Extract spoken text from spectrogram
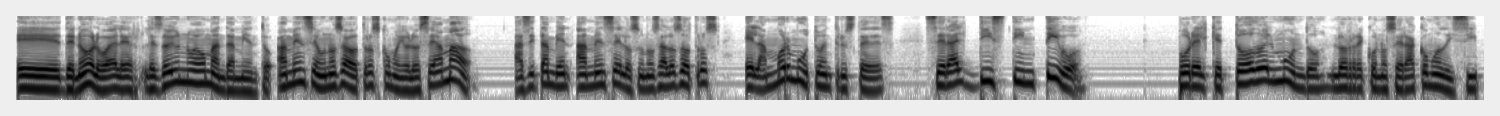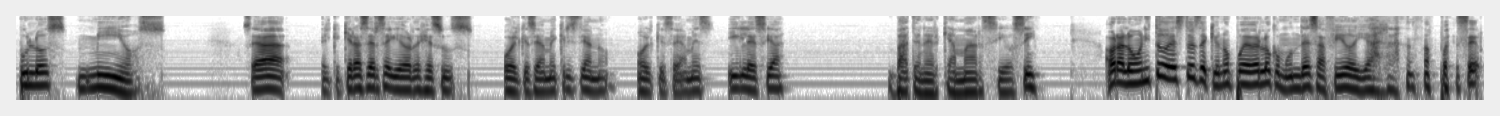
Eh, de nuevo lo voy a leer. Les doy un nuevo mandamiento. Ámense unos a otros como yo los he amado. Así también ámense los unos a los otros. El amor mutuo entre ustedes será el distintivo por el que todo el mundo los reconocerá como discípulos míos. O sea, el que quiera ser seguidor de Jesús, o el que se llame cristiano, o el que se llame iglesia, va a tener que amar sí o sí. Ahora, lo bonito de esto es de que uno puede verlo como un desafío y ya no puede ser.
